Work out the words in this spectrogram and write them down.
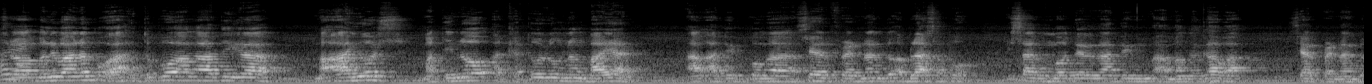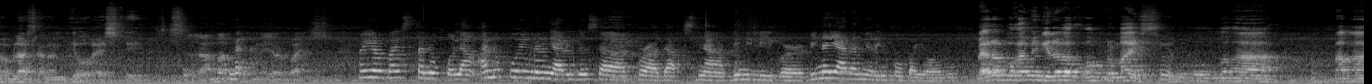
So, Alright. maliwanag po ha, ito po ang ating ah, maayos, matino at katulong ng bayan. Ang ating pong ah, Sir Fernando Ablasa po. Isang model nating uh, manggagawa, Sir Fernando Ablasa ng DOST. Salamat Ma- po, Mayor Vice. Mayor Vice, tanong ko lang, ano po yung nangyari doon sa products na dineliver? Binayaran nyo rin po ba yon? Meron po kami ginawa compromise. Yung Mm. po mga mga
